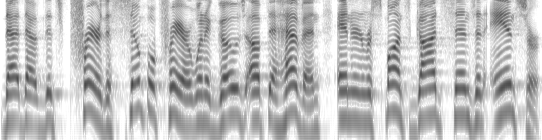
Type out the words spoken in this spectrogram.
that, that this prayer, this simple prayer, when it goes up to heaven, and in response, God sends an answer.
